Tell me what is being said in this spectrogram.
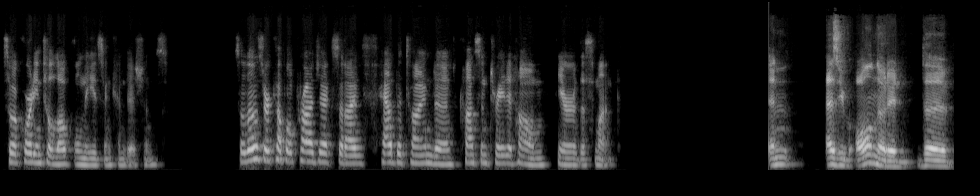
So according to local needs and conditions. So those are a couple projects that I've had the time to concentrate at home here this month. And as you've all noted, the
